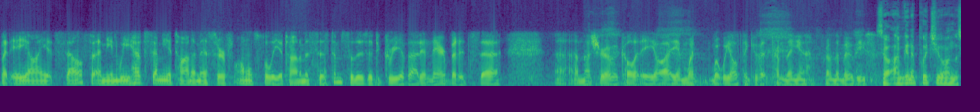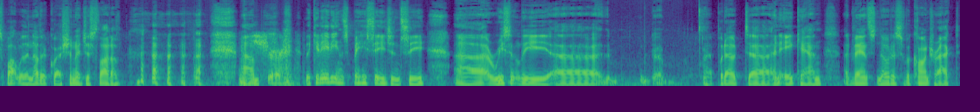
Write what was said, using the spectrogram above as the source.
but AI itself, I mean, we have semi-autonomous or almost fully autonomous systems, so there's a degree of that in there, but it's. Uh, uh, I'm not sure I would call it AI and what, what we all think of it from the uh, from the movies. So I'm going to put you on the spot with another question I just thought of. um, sure. The Canadian Space Agency uh, recently. Uh, put out uh, an ACAN, Advanced Notice of a Contract,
